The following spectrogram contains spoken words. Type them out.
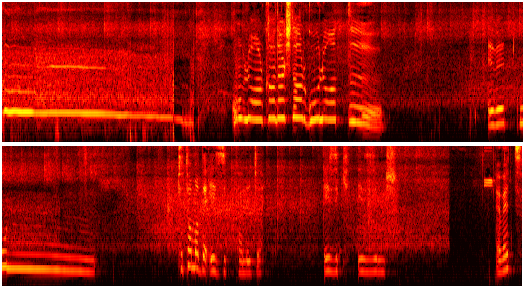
gol. Gol arkadaşlar gol attık. Evet gol. Tutamadı ezik kaleci. Ezik ezilmiş. Evet.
